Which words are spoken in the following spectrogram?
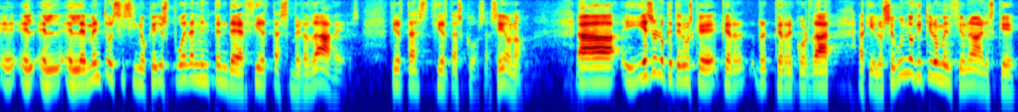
el, el, elemento en sí, sino que ellos puedan entender ciertas verdades, ciertas, ciertas cosas, ¿sí o no? Uh, y eso es lo que tenemos que, que, que, recordar aquí. Lo segundo que quiero mencionar es que,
